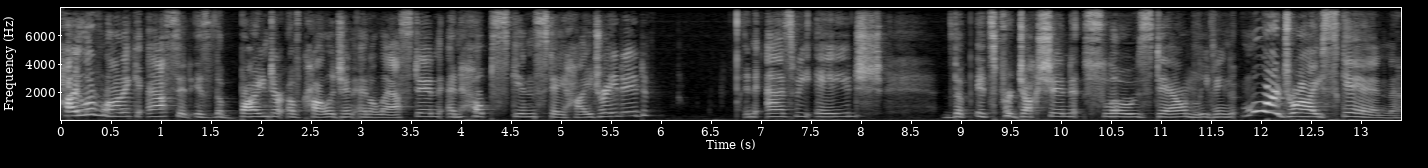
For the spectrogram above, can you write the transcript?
Hyaluronic acid is the binder of collagen and elastin and helps skin stay hydrated. And as we age, the, its production slows down, leaving more dry skin.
